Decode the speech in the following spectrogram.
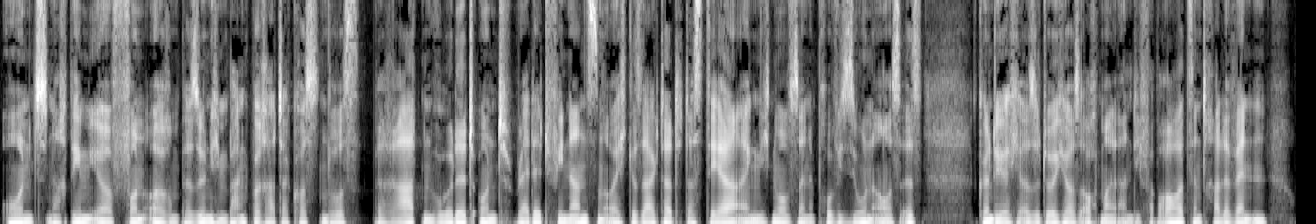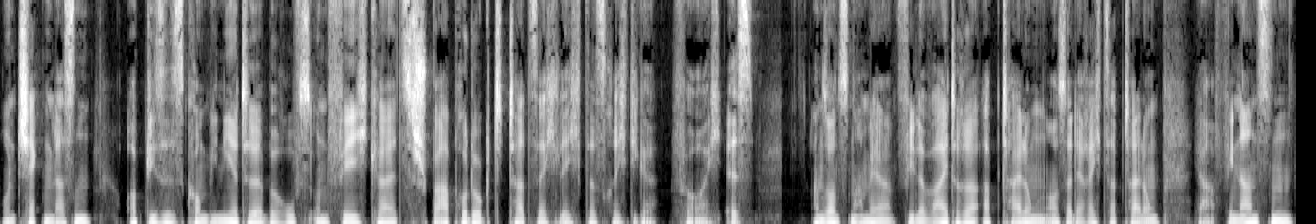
Und nachdem ihr von eurem persönlichen Bankberater kostenlos beraten wurdet und Reddit Finanzen euch gesagt hat, dass der eigentlich nur auf seine Provision aus ist, könnt ihr euch also durchaus auch mal an die Verbraucherzentrale wenden und checken lassen, ob dieses kombinierte Berufsunfähigkeitssparprodukt tatsächlich das Richtige für euch ist. Ansonsten haben wir viele weitere Abteilungen außer der Rechtsabteilung, ja, Finanzen,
